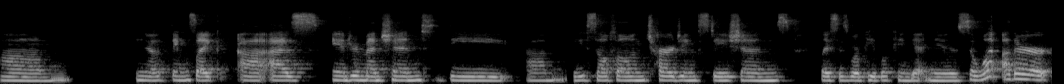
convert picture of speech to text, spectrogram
um, you know, things like, uh, as Andrew mentioned, the, um, the cell phone charging stations, places where people can get news. So, what other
